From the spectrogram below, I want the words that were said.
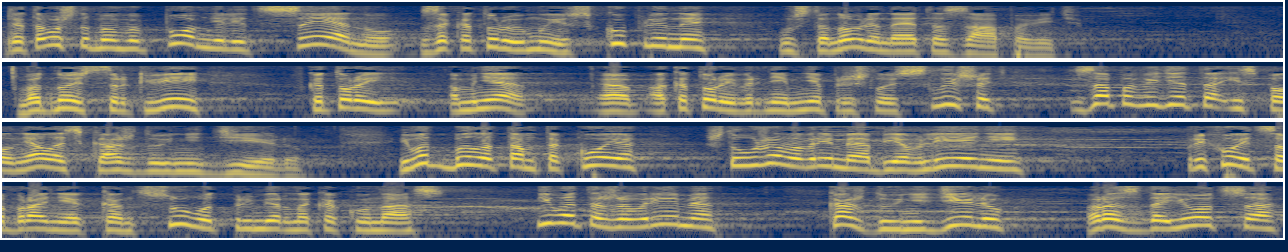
для того, чтобы мы помнили цену, за которую мы искуплены, установлена эта заповедь в одной из церквей, в которой мне, э, о которой, вернее, мне пришлось слышать, заповедь эта исполнялась каждую неделю. И вот было там такое, что уже во время объявлений приходит собрание к концу, вот примерно как у нас, и в это же время каждую неделю раздается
